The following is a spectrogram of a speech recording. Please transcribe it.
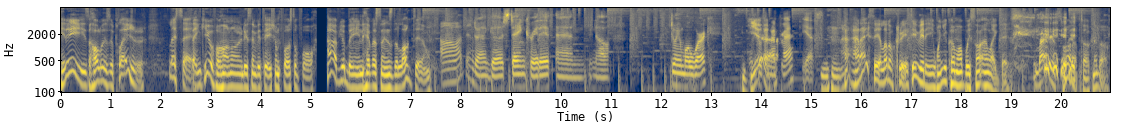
It is always a pleasure. Let's say thank you for honoring this invitation, first of all. How have you been ever since the lockdown? Um, I've been doing good, staying creative, and you know, doing more work. Yeah, my craft. Yes. Mm-hmm. And I see a lot of creativity when you come up with something like this. That is what I'm talking about.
